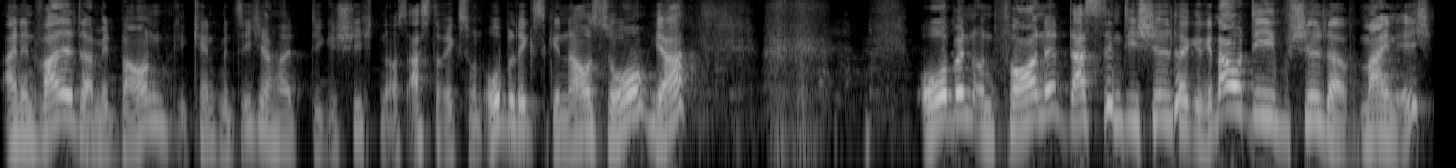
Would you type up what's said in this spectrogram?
einen Wall damit bauen. Ihr kennt mit Sicherheit die Geschichten aus Asterix und Obelix, genau so, ja. Oben und vorne, das sind die Schilder, genau die Schilder meine ich.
